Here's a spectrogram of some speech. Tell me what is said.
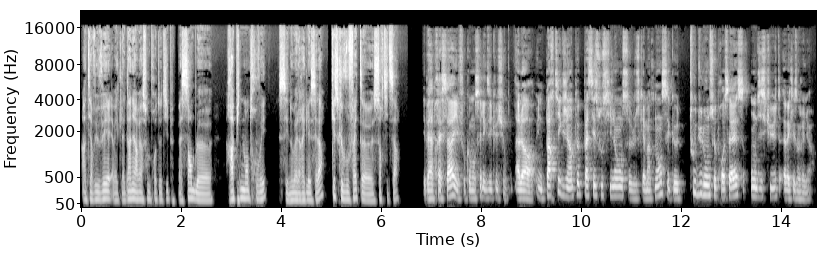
interviewés avec la dernière version de prototype bah, semblent euh, rapidement trouver ces nouvelles règles essais là. Qu'est-ce que vous faites euh, sorti de ça? Et bien après ça, il faut commencer l'exécution. Alors, une partie que j'ai un peu passée sous silence jusqu'à maintenant, c'est que tout du long de ce process, on discute avec les ingénieurs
